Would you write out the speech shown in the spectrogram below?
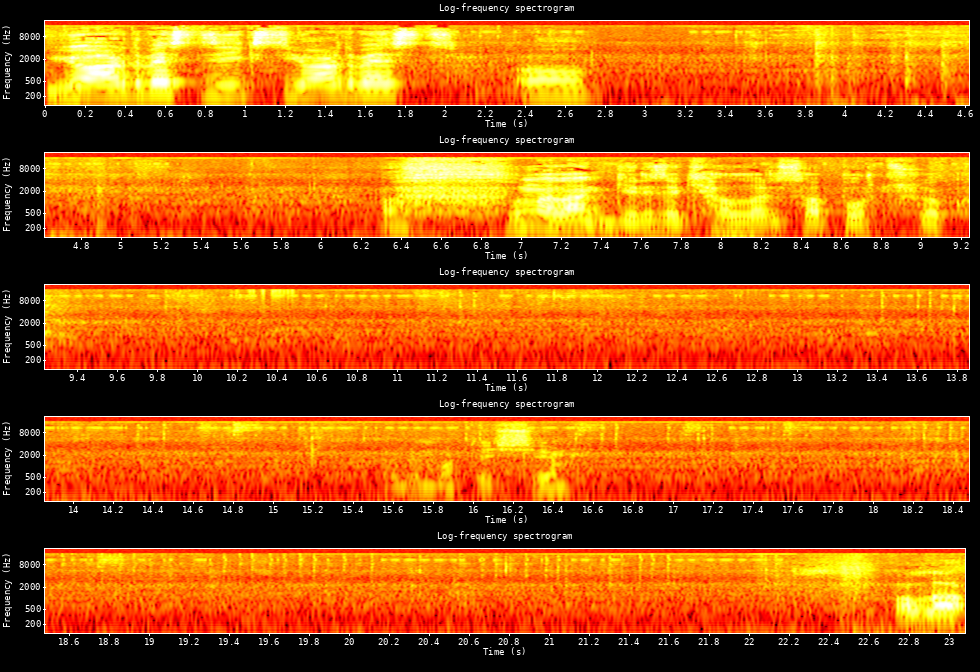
You are the best Ziggs. You are the best. Oh. Of, bunlar lan geri zekalıların support yok. Ateşi. Valla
